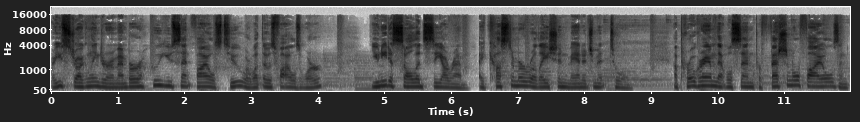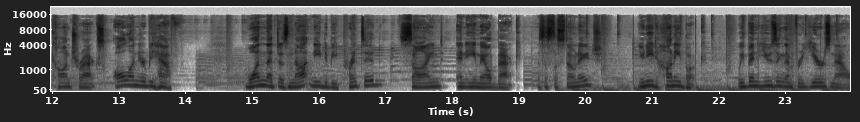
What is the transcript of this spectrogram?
Are you struggling to remember who you sent files to or what those files were? You need a solid CRM, a customer relation management tool, a program that will send professional files and contracts all on your behalf. One that does not need to be printed, signed, and emailed back. Is this the Stone Age? You need Honeybook We've been using them for years now,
